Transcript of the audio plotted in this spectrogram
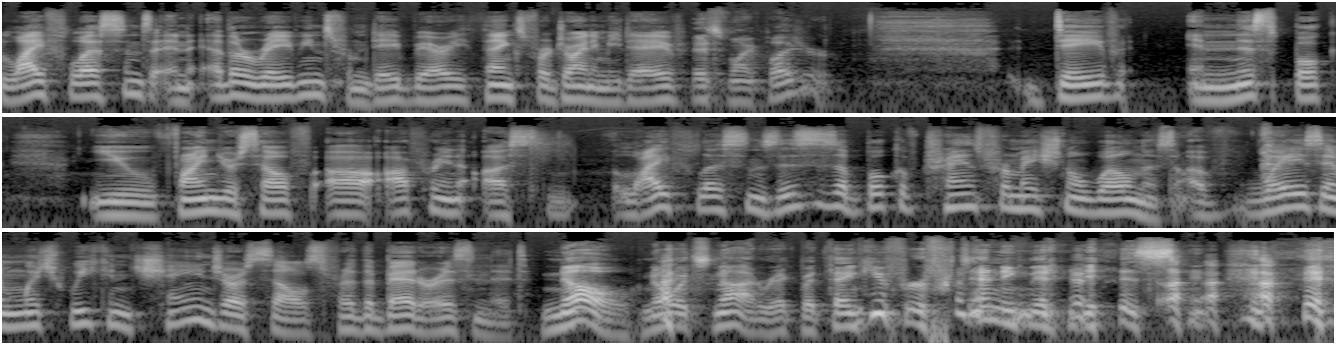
life lessons and other ravings from Dave Barry. Thanks for joining me, Dave. It's my pleasure. Dave, in this book, you find yourself uh, offering us life lessons. This is a book of transformational wellness, of ways in which we can change ourselves for the better, isn't it? No, no, it's not, Rick. But thank you for pretending that it is.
